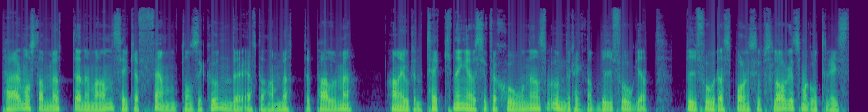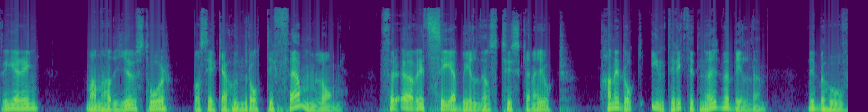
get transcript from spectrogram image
Per måste ha mött denne man cirka 15 sekunder efter att han mötte Palme. Han har gjort en teckning över situationen som undertecknat bifogat. Bifogat spaningsuppslaget som har gått till registrering. Mannen hade ljust hår, var cirka 185 lång. För övrigt ser bilden som tyskarna gjort. Han är dock inte riktigt nöjd med bilden. Vid behov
